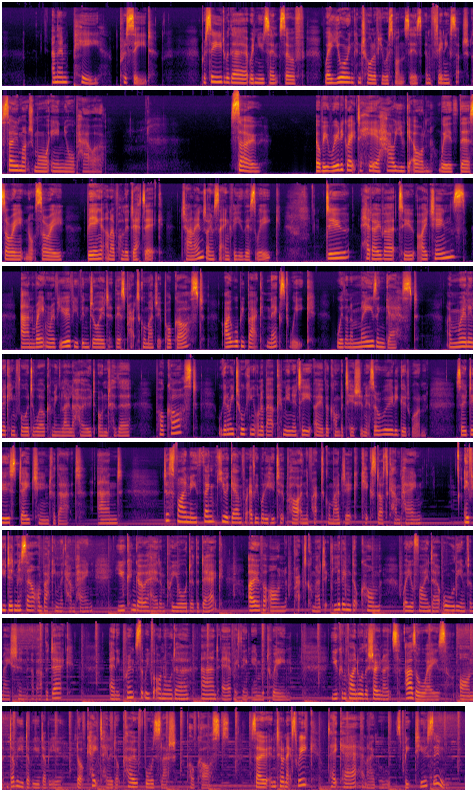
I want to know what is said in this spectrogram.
And then P, proceed. Proceed with a renewed sense of where you're in control of your responses and feeling such so much more in your power. So, it'll be really great to hear how you get on with the sorry, not sorry, being unapologetic challenge I'm setting for you this week. Do head over to iTunes and rate and review if you've enjoyed this Practical Magic podcast. I will be back next week with an amazing guest. I'm really looking forward to welcoming Lola Hode onto the podcast. We're going to be talking all about community over competition. It's a really good one. So do stay tuned for that. And just finally, thank you again for everybody who took part in the Practical Magic Kickstarter campaign. If you did miss out on backing the campaign, you can go ahead and pre order the deck over on practicalmagicliving.com, where you'll find out all the information about the deck, any prints that we've got on order, and everything in between. You can find all the show notes, as always, on www.katetaylor.co forward slash podcasts. So until next week, take care and I will speak to you soon.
